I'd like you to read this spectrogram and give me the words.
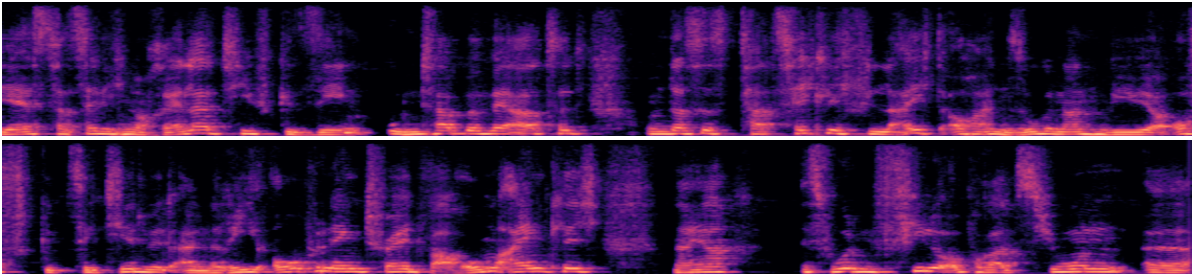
Der ist tatsächlich noch relativ gesehen unterbewertet. Und das ist tatsächlich vielleicht auch ein sogenannten, wie ja oft zitiert wird, ein Reopening Trade. Warum eigentlich? Naja, es wurden viele Operationen äh,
